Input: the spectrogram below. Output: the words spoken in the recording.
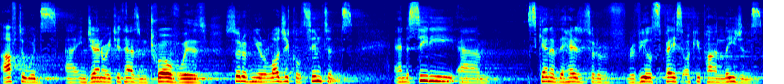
afterwards uh, in January 2012 with sort of neurological symptoms, and a CT um, scan of the head sort of revealed space occupying lesions.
